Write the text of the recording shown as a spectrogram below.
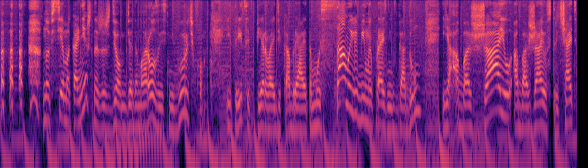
Но все мы, конечно же, ждем Деда Мороза и Снегурочку. И 31 декабря. Это мой самый любимый праздник в году. Я обожаю, обожаю встречать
